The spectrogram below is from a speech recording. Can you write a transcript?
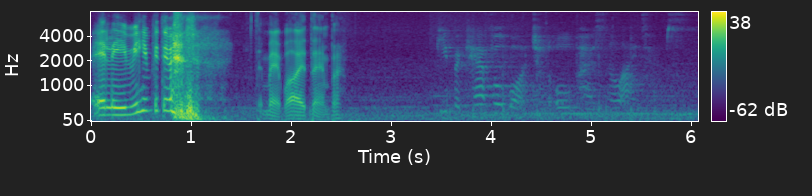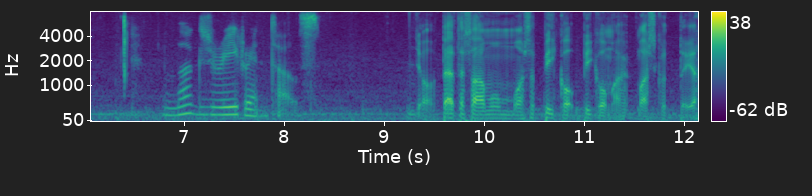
Eli mihin piti mennä? Mene vaan eteenpäin. Keep a careful watch Luxury Rentals. Joo, täältä saa muun muassa piko, pikomaskotteja.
